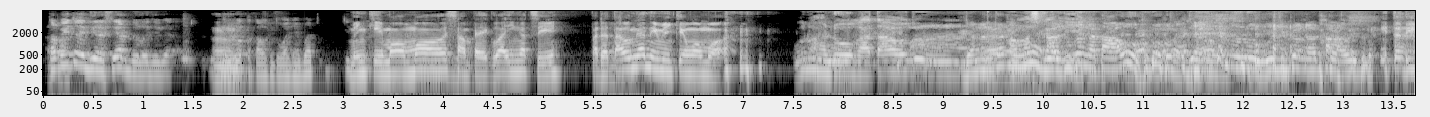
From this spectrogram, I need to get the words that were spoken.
Tapi itu di share dulu juga. Hmm. Gue ketahuan tuanya banget. Minky Momo sampai gue inget sih. Pada tahu nggak nih Minky Momo? Aduh, nggak tahu tuh. Jangankan Sama lu, gua sekali. juga nggak tahu. Jangan lu, gua juga nggak tahu itu. itu di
